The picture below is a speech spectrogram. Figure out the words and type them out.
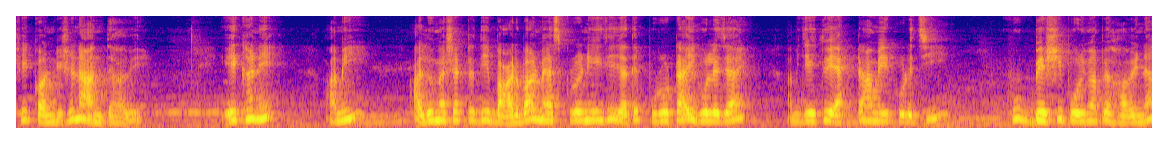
সেই কন্ডিশনে আনতে হবে। এখানে আমি আলু ম্যাশারটা দিয়ে বারবার ম্যাশ করে নিয়েছি যাতে পুরোটাই গলে যায়। আমি যেহেতু একটা আমের করেছি, খুব বেশি পরিমাপে হবে না।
